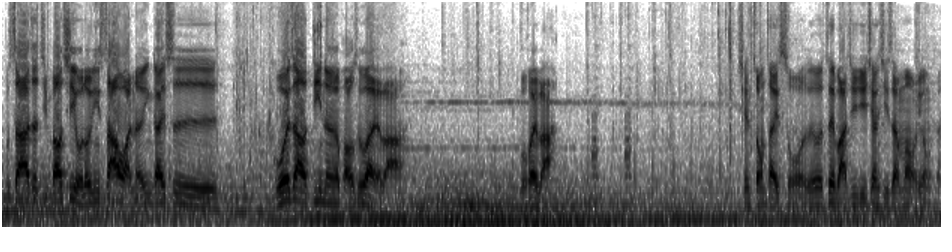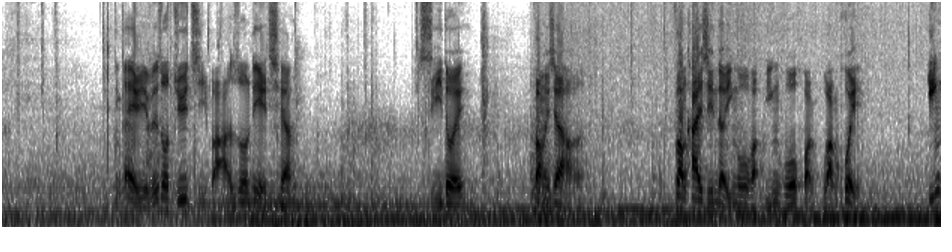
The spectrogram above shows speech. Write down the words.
不是啊，这警报器我都已经杀完了，应该是不会再有低能儿跑出来了吧？不会吧？先装再说。这这把狙击枪其实还蛮好用的，应该也也不是说狙击吧，是说猎枪。死一堆，放一下好了，放开心的萤火萤火晚晚会，萤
